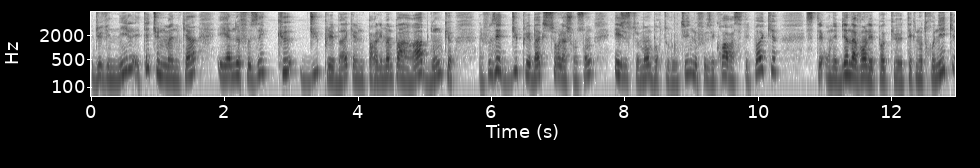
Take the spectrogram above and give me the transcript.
du vinyle, était une mannequin et elle ne faisait que du playback. Elle ne parlait même pas arabe, donc elle faisait du playback sur la chanson. Et justement, Bortolotti nous faisait croire à cette époque, c'était, on est bien avant l'époque euh, technotronique,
